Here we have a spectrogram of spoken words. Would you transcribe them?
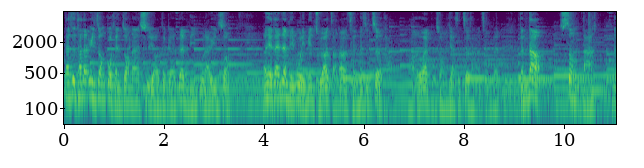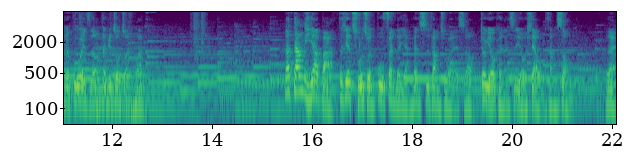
但是它在运送过程中呢，是由这个韧皮部来运送，而且在韧皮部里面主要找到的成分是蔗糖啊。额外补充一下，是蔗糖的成分。等到送达那个部位之后，再去做转换。那当你要把这些储存部分的养分释放出来的时候，就有可能是由下往上送的，对不对？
